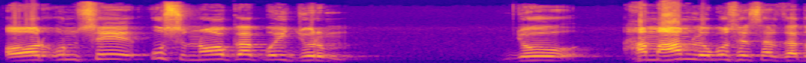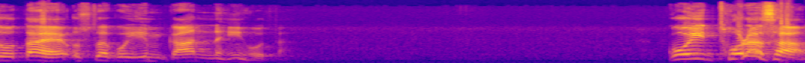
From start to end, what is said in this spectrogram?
اور ان سے اس نو کا کوئی جرم جو ہم عام لوگوں سے سرزد ہوتا ہے، اس کا کوئی امکان نہیں ہوتا۔ کوئی تھوڑا سا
